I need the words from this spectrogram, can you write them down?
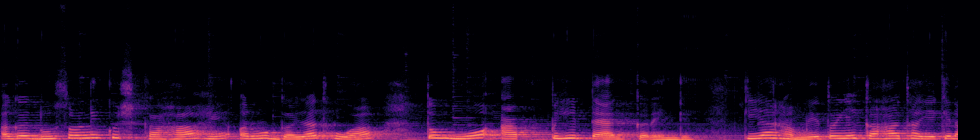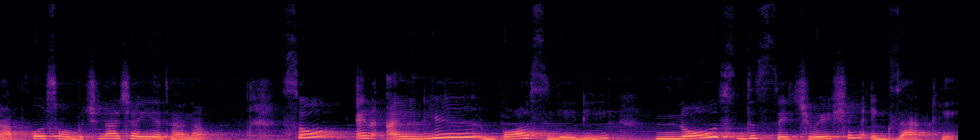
अगर दूसरों ने कुछ कहा है और वो गलत हुआ तो वो आप पे ही टैग करेंगे कि यार हमने तो ये कहा था लेकिन आपको सोचना चाहिए था ना। So, an ideal boss lady knows the situation exactly,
